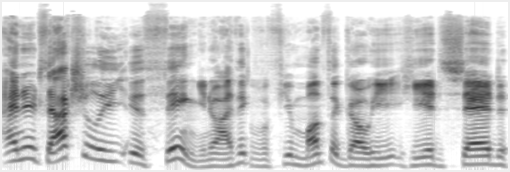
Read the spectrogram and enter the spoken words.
And it's actually a thing. You know, I think a few months ago he he had said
